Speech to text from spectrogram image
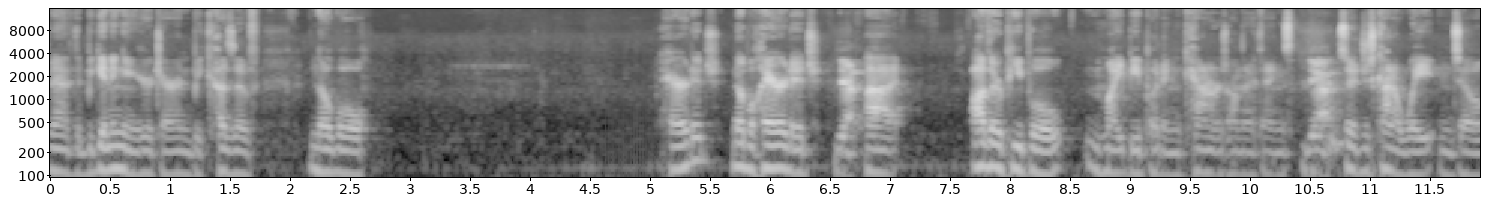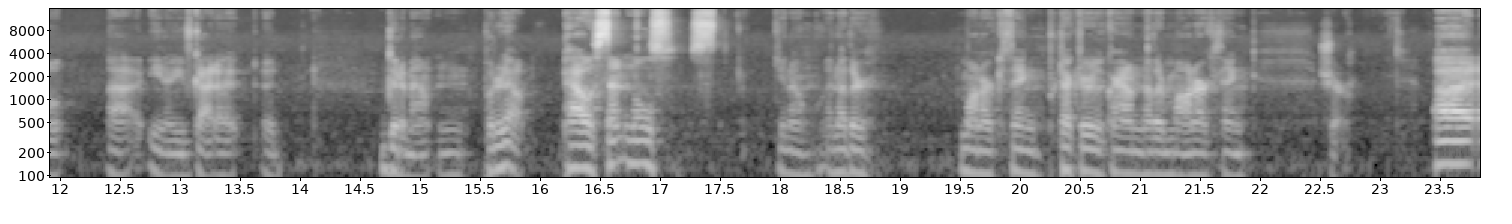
and at the beginning of your turn, because of noble heritage, noble heritage, Yeah. uh, other people might be putting counters on their things. Yeah. So just kind of wait until uh, you know you've got a, a good amount and put it out. Palace Sentinels, you know, another monarch thing. Protector of the Crown, another monarch thing. Sure. Uh,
